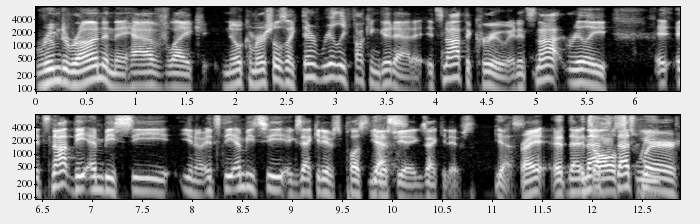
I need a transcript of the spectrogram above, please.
room to run and they have like no commercials like they're really fucking good at it it's not the crew and it's not really it, it's not the NBC you know it's the NBC executives plus the Yes. USGA executives Yes, Right? It, Then it's that's- all that's sweet, where-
